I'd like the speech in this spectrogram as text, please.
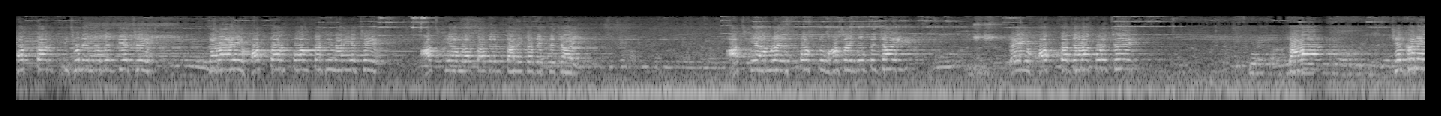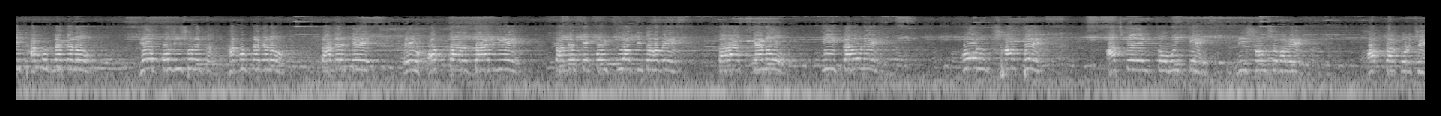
হত্যার পিছনে মদত দিয়েছে। যারা এই হত্যার কল কাঠি নাড়িয়েছে, আজকে আমরা তাদের তালিকা দেখতে চাই। আজকে আমরা স্পষ্ট ভাষায় বলতে চাই, এই হত্যা যারা করেছে, তারা যেখানেই থাকুক না কেন, যে পজিশনে থাকুক না কেন, তাদেরকে এই হত্যার দায় নিয়ে তাদেরকে কৈফিয়ত দিতে হবে। তারা কেন কি কারণে? কোন স্বার্থে আজকে এই তৌহিদকে নৃশংসভাবে হত্যা করেছে?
